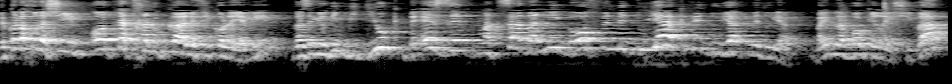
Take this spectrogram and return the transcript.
וכל החודשים עוד תת חלוקה לפי כל הימים, ואז הם יודעים בדיוק באיזה מצב אני באופן מדויק, מדויק, מדויק. באים לבוקר לישיבה,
